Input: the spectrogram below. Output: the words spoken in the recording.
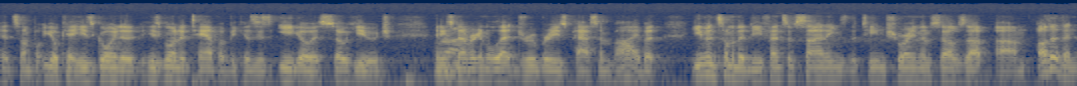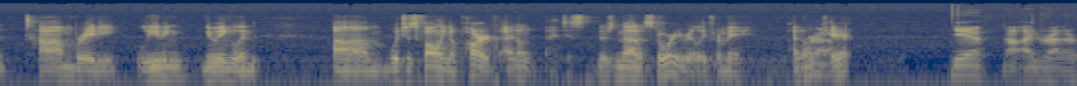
at some point. Okay, he's going to he's going to Tampa because his ego is so huge, and he's Right. never going to let Drew Brees pass him by. But even some of the defensive signings, the team shoring themselves up, um, other than Tom Brady leaving New England, um, which is falling apart, I don't. I just there's not a story really for me. I don't Right. care. Yeah, no, I'd rather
